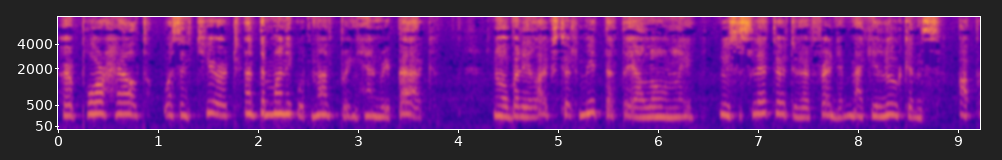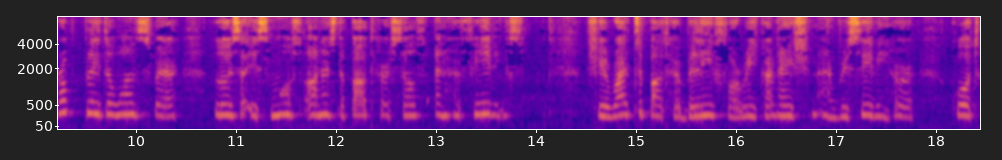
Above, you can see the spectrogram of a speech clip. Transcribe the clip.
Her poor health wasn't cured, and the money could not bring Henry back. Nobody likes to admit that they are lonely. Louisa's letter to her friend Maggie Lukens are probably the ones where Louisa is most honest about herself and her feelings. She writes about her belief for reincarnation and receiving her, quote,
